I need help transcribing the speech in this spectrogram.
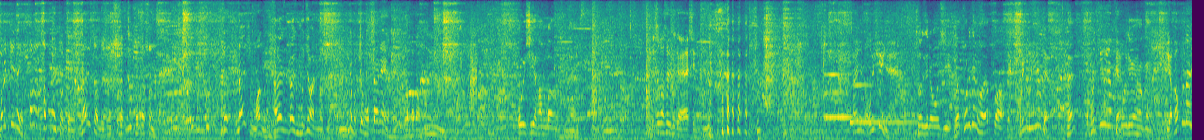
これってね他の食べない人ってライスは別に追加するのそれライスもあるの別にあライスライスもちろんありますよ、でも今日もったいないよね、このパターン。美味しいハンバーグですね忙しい時は怪しいね。最初の美味しいね。サイゼリヤ美味しいこれでもやっぱこれ400円。え？これ400円。これで400円やばくない？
